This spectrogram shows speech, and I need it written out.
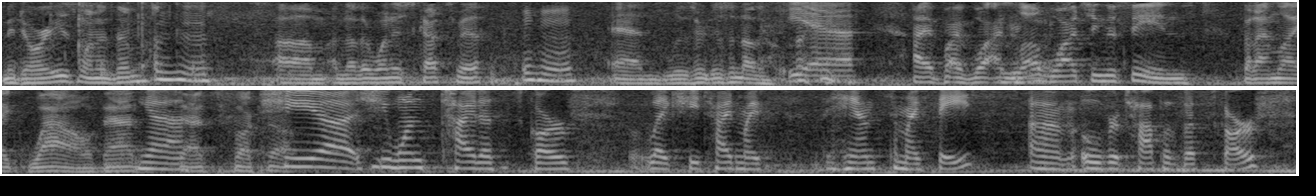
Midori is one of them. Mm-hmm. Um, another one is Scott Smith, and Lizard is another one. Yeah. I've, I've, I love watching the scenes, but I'm like, wow, that Yeah, that's fucked up. She uh, she once tied a scarf, like she tied my f- hands to my face um, over top of a scarf,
